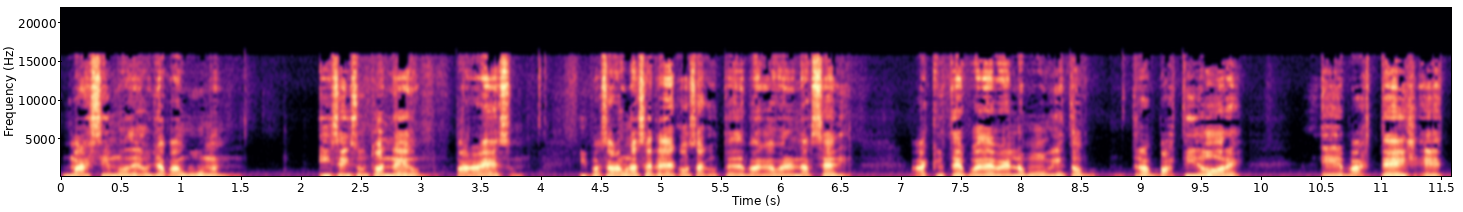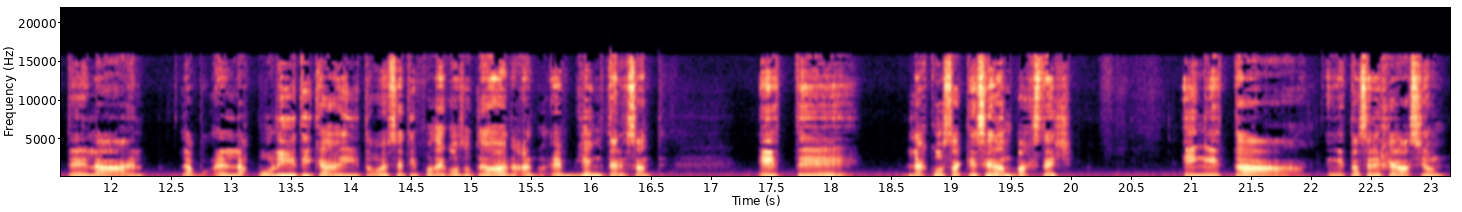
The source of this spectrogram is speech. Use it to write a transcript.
máximo de All Japan Woman y se hizo un torneo para eso. Y pasaron una serie de cosas que ustedes van a ver en la serie. Aquí usted puede ver los movimientos tras bastidores, eh, backstage, este, la, las políticas y todo ese tipo de cosas. Usted va a ver algo, es bien interesante. Este, las cosas que se dan backstage en esta, en esta serie en relación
